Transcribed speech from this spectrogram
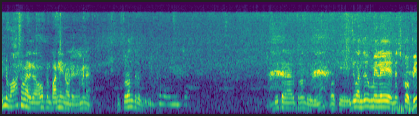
இன்னும் வாசமாக இருக்கு? ஓப்பன் பண்ணினோட என்ன? இது திறந்துருக்கு. வீட்டை நேரம் திறந்துருக்குண்ணா ஓகே. இது வந்து உண்மையிலேயே நெஸ்கோபி.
